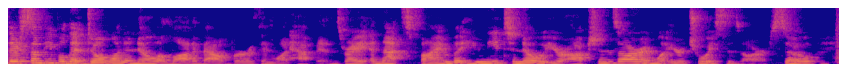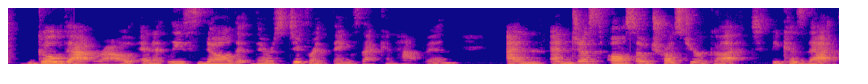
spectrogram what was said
there's some people that don't want to know a lot about birth and what happens, right? And that's fine, but you need to know what your options are and what your choices are. So go that route and at least know that there's different things that can happen. And and just also trust your gut because that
